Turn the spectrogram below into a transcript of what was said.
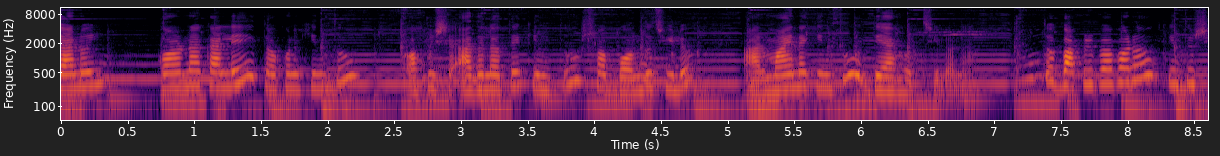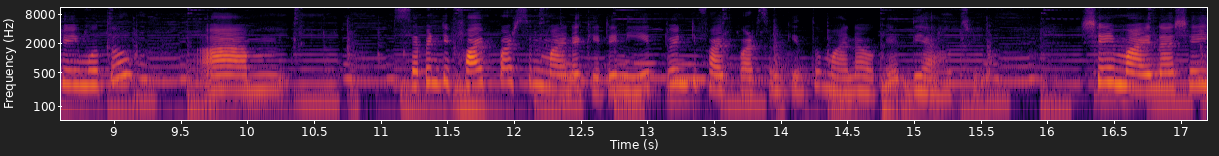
জানোই, করোনাকালে তখন কিন্তু অফিস আদালতে কিন্তু সব বন্ধ ছিল, আর মায়না কিন্তু দেয়া হচ্ছিল না। তো বাপির বাবারও কিন্তু সেই মতো সেভেন্টি ফাইভ পার্সেন্ট মায়না কেটে নিয়ে টোয়েন্টি ফাইভ পার্সেন্ট কিন্তু মায়না ওকে দেওয়া হচ্ছিল। সেই মায়না সেই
